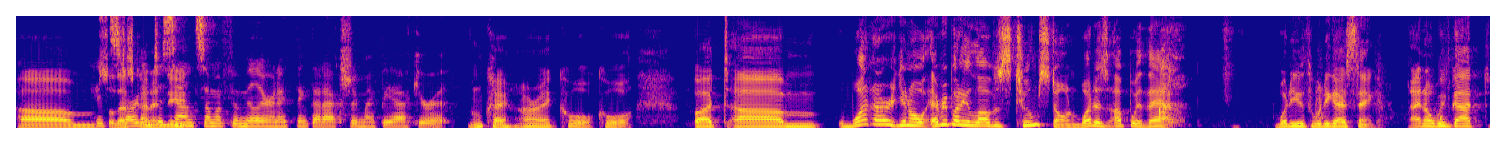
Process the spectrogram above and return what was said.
Um, it's so that's starting to neat. sound somewhat familiar, and I think that actually might be accurate. Okay. All right. Cool. Cool. But um, what are you know? Everybody loves Tombstone. What is up with that? What do you What do you guys think? I know we've got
